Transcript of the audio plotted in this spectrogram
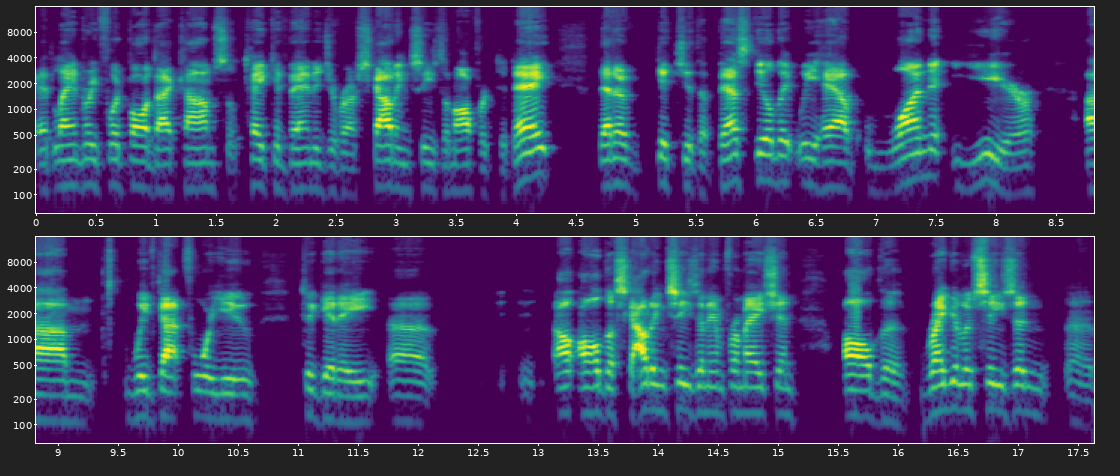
at LandryFootball.com. So take advantage of our scouting season offer today. That'll get you the best deal that we have one year. Um, we've got for you to get a uh, all, the scouting season information, all the regular season uh,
